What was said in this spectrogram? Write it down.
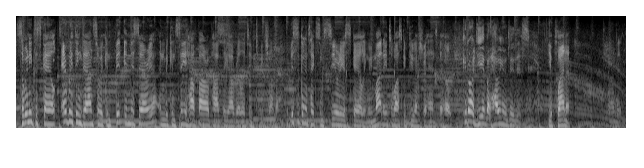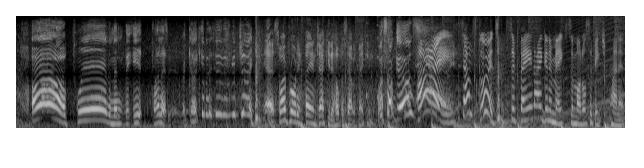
So we need to scale everything down so it can fit in this area and we can see how far apart they are relative to each other. This is going to take some serious scaling. We might need to ask a few extra hands for help. Good idea, but how are we going to do this? Your planet. Planet. Oh, plan, and then the it, planet. Okay, I get it. Yeah, that's a good joke. Yeah, so I brought in Faye and Jackie to help us out with making them. What's up, girls? Hi! Sounds good. So Faye and I are going to make some models of each planet.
